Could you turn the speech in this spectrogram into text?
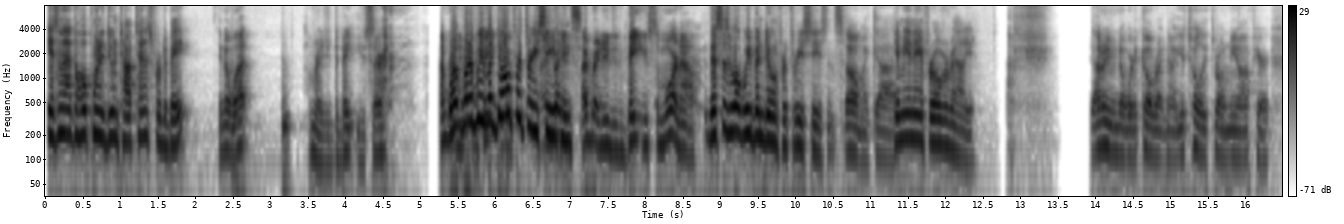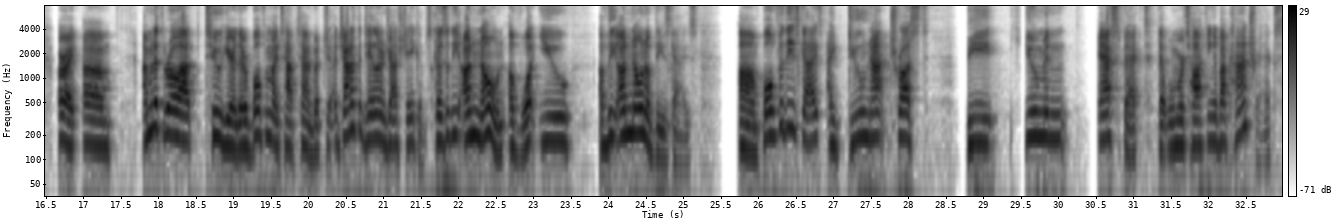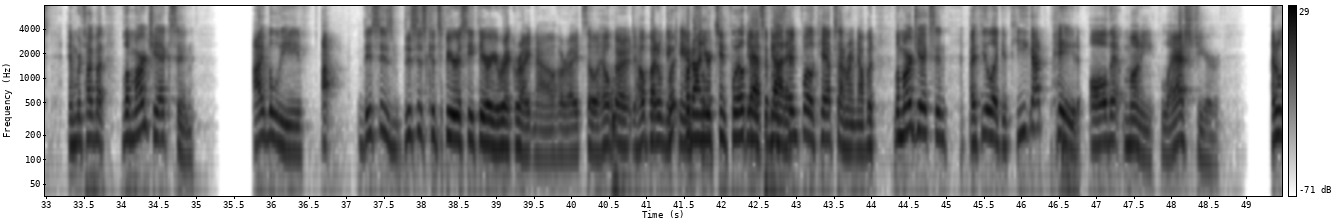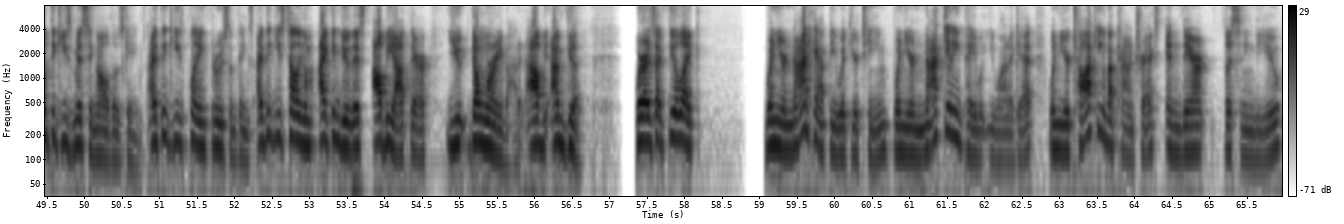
Isn't that the whole point of doing top 10 is for debate? you know what i'm ready to debate you sir I'm What, what have we been doing you. for three I'm ready, seasons? I'm ready to debate you some more now This is what we've been doing for three seasons. oh my god Give me a name for overvalued. i don't even know where to go right now you've totally thrown me off here all right um i'm gonna throw out two here they were both in my top 10 but J- jonathan taylor and josh jacobs because of the unknown of what you of the unknown of these guys um both of these guys i do not trust the human aspect that when we're talking about contracts and we're talking about Lamar Jackson, I believe I, this is this is conspiracy theory, Rick, right now. All right, so I hope I I hope I don't get Put, canceled. put on your tinfoil cap. Yes, I Got have it. tinfoil caps on right now. But Lamar Jackson, I feel like if he got paid all that money last year, I don't think he's missing all those games. I think he's playing through some things. I think he's telling him, "I can do this. I'll be out there. You don't worry about it. I'll be. I'm good." Whereas I feel like when you're not happy with your team, when you're not getting paid what you want to get, when you're talking about contracts and they aren't listening to you,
